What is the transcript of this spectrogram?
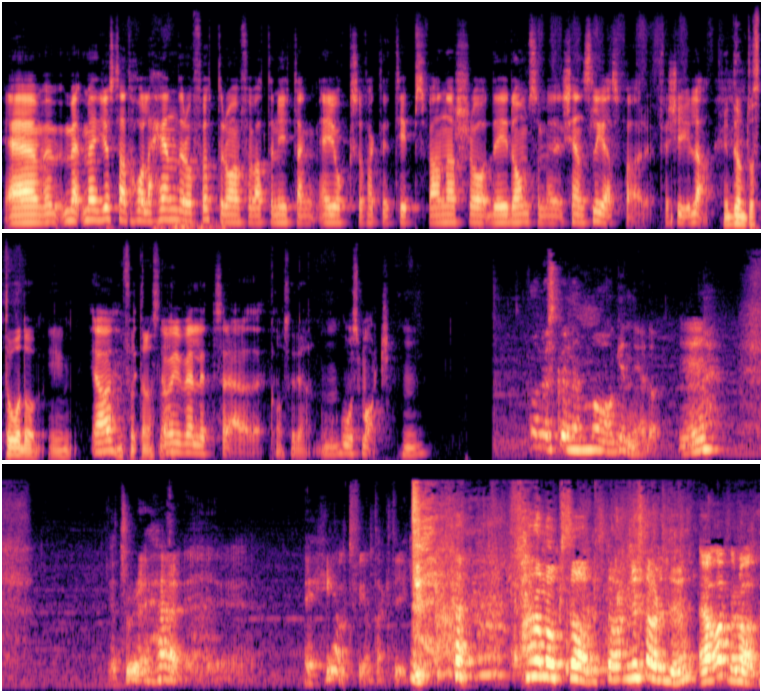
Eh, Men, just att hålla händer och fötter ovanför vattenytan är ju också faktiskt ett tips, för annars så, det är de som är känsligast för, för kyla. Det är dumt att stå då i, Ja, med fötterna det var sådär. ju väldigt sådär eh, Konstigt ja. Mm. osmart. Och nu ska den här magen ner då. Mm. Jag tror det här är, är helt fel taktik. Fan också! Nu stör- Nu störde du. ja, förlåt.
